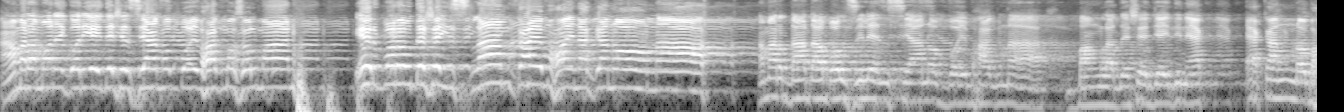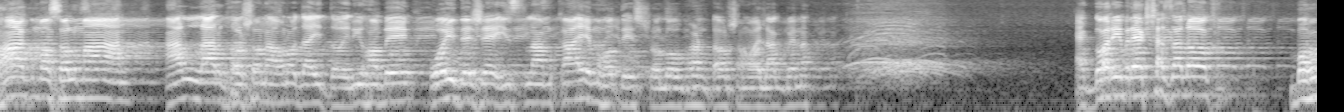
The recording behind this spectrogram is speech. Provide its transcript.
আমরা মনে করি এই দেশে ছিয়ানব্বই ভাগ মুসলমান, এরপরেও দেশে ইসলাম কায়েম হয় না কেন? না। আমার দাদা বলছিলেন, ছিয়ানব্বই ভাগ না, বাংলাদেশে যেই দিন এক, একান্ন ভাগ মুসলমান, আল্লাহর ঘোষণা অনুযায়ী তৈরি হবে, ওই দেশে ইসলাম কায়েম হতে ষোলো ঘন্টাও সময় লাগবে না। এক গরিব রিক্সা চালক বহু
